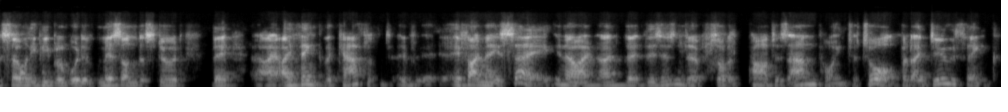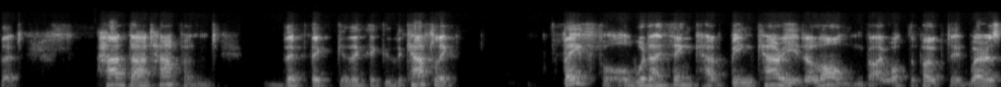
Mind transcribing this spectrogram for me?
so many people would have misunderstood. They, I, I think the Catholic, if, if, I may say, you know, I, I, this isn't a sort of partisan point at all, but I do think that had that happened, the, the, the, the Catholic faithful would, I think, have been carried along by what the Pope did. Whereas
